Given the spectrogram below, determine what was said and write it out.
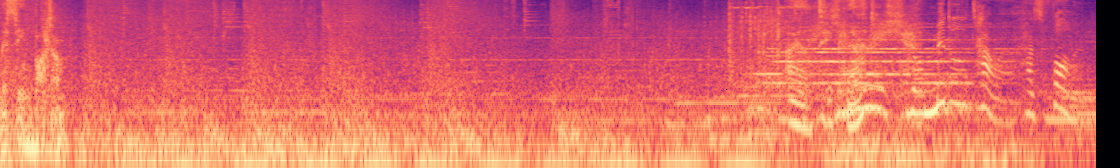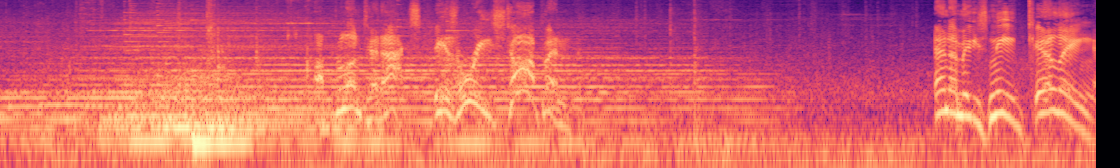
Missing bottom. Your middle tower has fallen. A blunted axe is resharpened! Enemies need killing!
